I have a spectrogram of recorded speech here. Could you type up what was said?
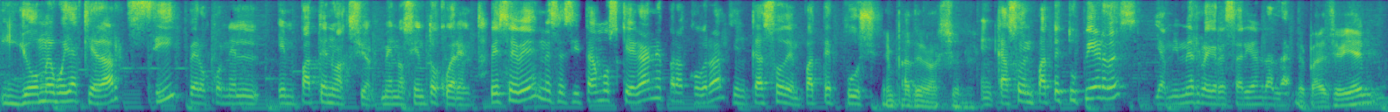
Y yo me voy a quedar, sí, pero con el empate no acción, menos 140. PSV necesitamos que gane para cobrar y en caso de empate push. Empate no acción. En caso de empate tú pierdes y a mí me regresarían la larga. Me parece bien,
